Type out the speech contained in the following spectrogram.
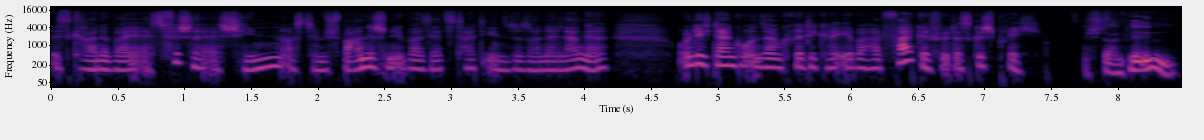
ist gerade bei S. Fischer erschienen. Aus dem Spanischen übersetzt hat ihn Susanne Lange. Und ich danke unserem Kritiker Eberhard Falke für das Gespräch. Ich danke Ihnen.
